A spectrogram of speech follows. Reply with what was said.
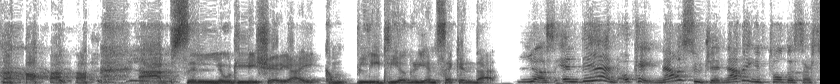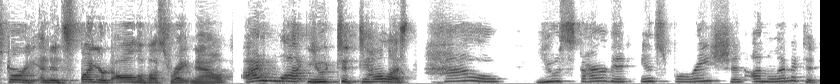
Absolutely, Sherry. I completely agree and second that. Yes. And then, okay, now, Sujit, now that you've told us our story and inspired all of us right now, I want you to tell us how you started Inspiration Unlimited.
